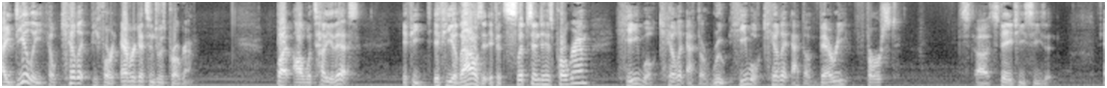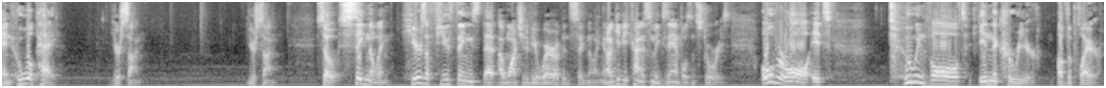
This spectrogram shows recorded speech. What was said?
Ideally, he'll kill it before it ever gets into his program. But I will tell you this: if he if he allows it, if it slips into his program he will kill it at the root. He will kill it at the very first uh, stage he sees it. And who will pay? Your son. Your son. So, signaling. Here's a few things that I want you to be aware of in signaling. And I'll give you kind of some examples and stories. Overall, it's too involved in the career of the player.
